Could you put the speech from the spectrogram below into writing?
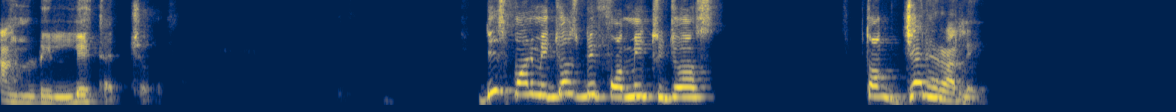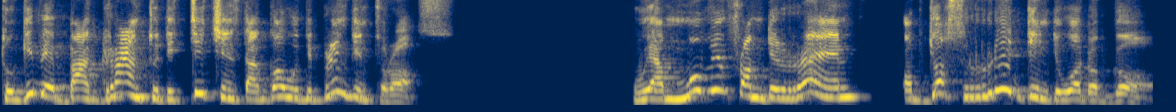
and related to. This morning may just be for me to just talk generally, to give a background to the teachings that God will be bringing to us we are moving from the realm of just reading the word of God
